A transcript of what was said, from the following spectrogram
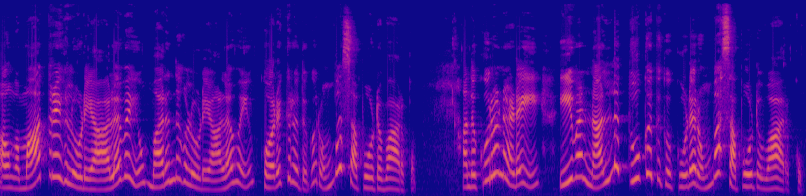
அவங்க மாத்திரைகளுடைய அளவையும் மருந்துகளுடைய அளவையும் குறைக்கிறதுக்கு ரொம்ப சப்போர்ட்டிவாக இருக்கும். அந்த குறுநடை ஈவன் நல்ல தூக்கத்துக்கு கூட ரொம்ப சப்போர்ட்டிவாக இருக்கும்.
